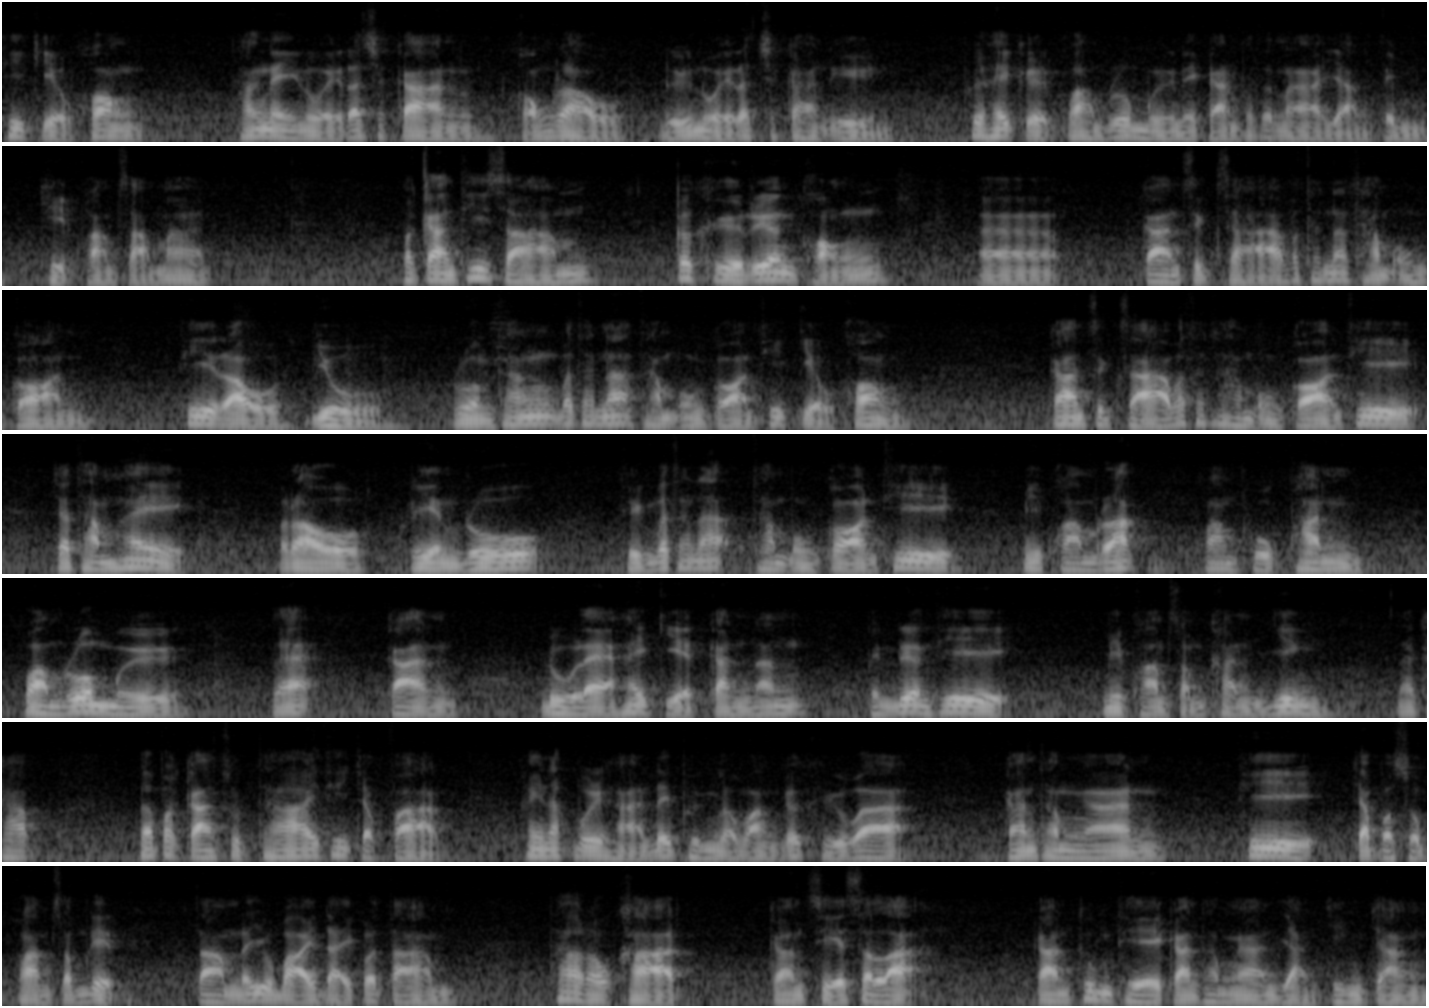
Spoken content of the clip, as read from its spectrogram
ที่เกี่ยวข้องทั้งในหน่วยราชการของเราหรือหน่วยราชการอื่น เพื่อให้เกิดความร่วมมือในการพัฒนาอย่างเต็มขีดความสามารถ ประการที่ 3 ก็คือเรื่องของอการศึกษาวัฒนธรรมองค์กร ที่เราอยู่รวมทั้งวัฒนธรรมองค์กรที่เกี่ยวข้อง การศึกษาวัฒนธรรมองค์กรที่จะทำให้เราเรียนรู้ถึงวัฒนธรรมองค์กรที่มีความรัก ความผูกพัน ความร่วมมือ และการดูแลให้เกียรติกันนั้น เป็นเรื่องที่มีความสำคัญยิ่งนะครับ และประการสุดท้ายที่จะฝากให้นักบริหารได้พึงระวังก็คือว่า การทำงานที่จะประสบความสำเร็จ ตามนโยบายใดก็ตาม ถ้าเราขาดการเสียสละ การทุ่มเทการทำงานอย่างจริงจัง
